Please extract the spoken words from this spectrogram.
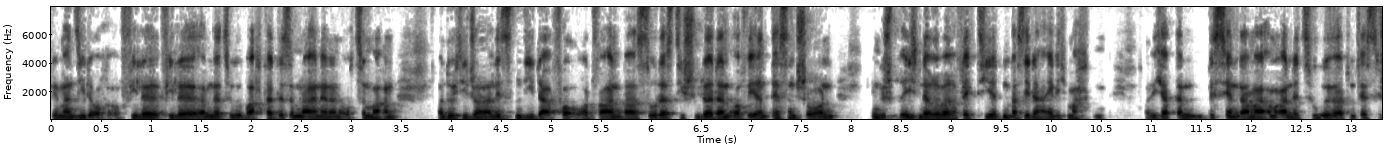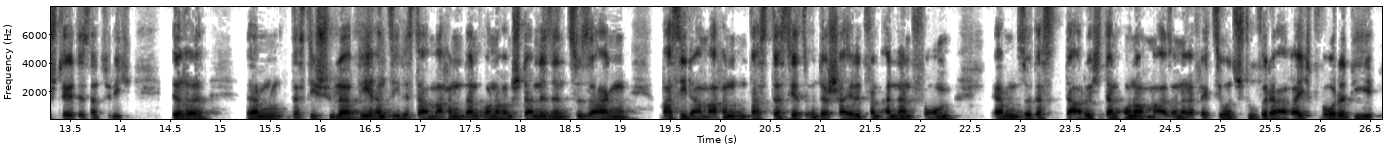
wie man sieht, auch, auch viele, viele ähm, dazu gebracht hat, das im Nachhinein dann auch zu machen. Und durch die Journalisten, die da vor Ort waren, war es so, dass die Schüler dann auch währenddessen schon in Gesprächen darüber reflektierten, was sie da eigentlich machten. Und ich habe dann ein bisschen da mal am Rande zugehört und festgestellt, das ist natürlich irre, ähm, dass die Schüler, während sie das da machen, dann auch noch imstande sind zu sagen, was sie da machen und was das jetzt unterscheidet von anderen Formen, ähm, so dass dadurch dann auch noch mal so eine Reflexionsstufe da erreicht wurde, die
